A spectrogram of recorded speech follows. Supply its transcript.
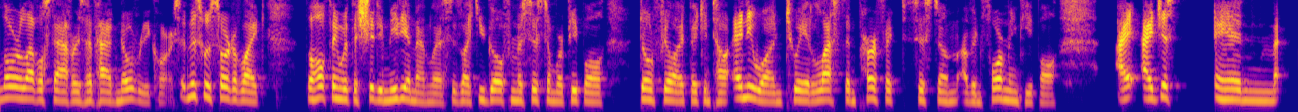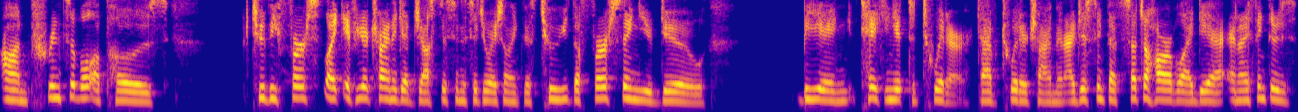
lower level staffers have had no recourse. And this was sort of like the whole thing with the shitty media men list is like you go from a system where people don't feel like they can tell anyone to a less than perfect system of informing people. I, I just am on principle opposed to the first, like if you're trying to get justice in a situation like this, to the first thing you do being taking it to Twitter to have Twitter chime in. I just think that's such a horrible idea. And I think there's,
